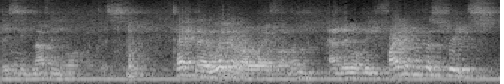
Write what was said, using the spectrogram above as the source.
They see nothing wrong with this. Take their liquor away from them, and they will be fighting in the streets.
